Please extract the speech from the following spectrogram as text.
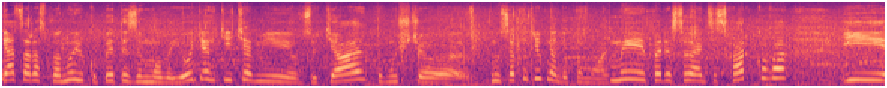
Я зараз планую купити зимовий одяг дітям і взуття, тому що ну це потрібна допомога. Ми переселенці з Харкова, і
